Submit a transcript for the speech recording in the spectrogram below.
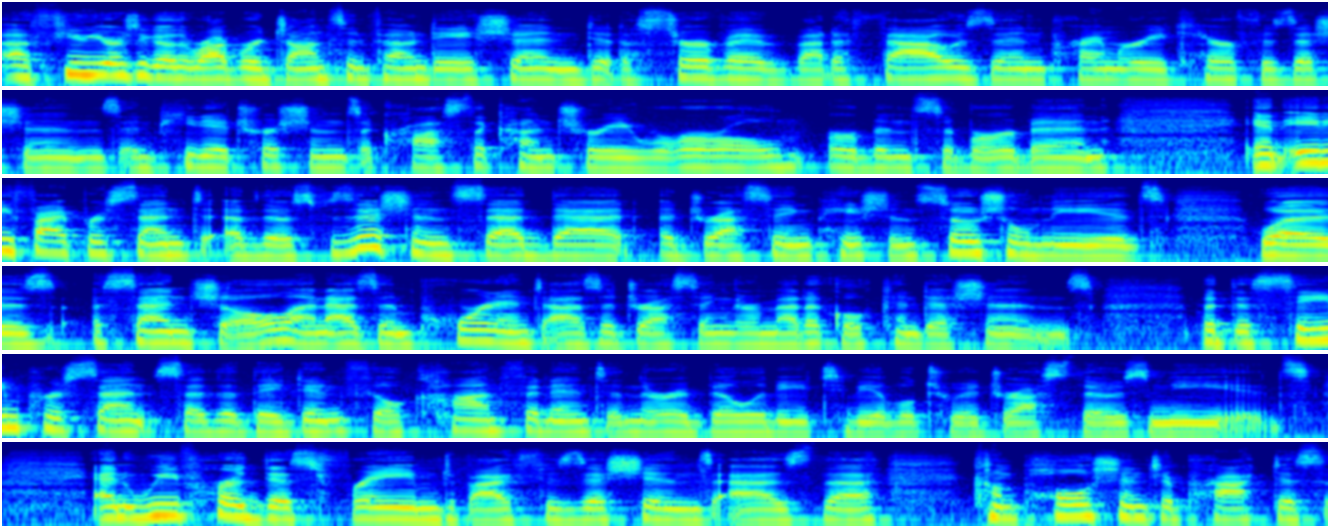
a few years ago, the Robert Johnson Foundation did a survey of about a thousand primary care physicians and pediatricians across the country, rural, urban, suburban, and 85% of those physicians said that addressing patients' social needs was essential and as important as addressing their medical conditions. But the same percent said that they didn't feel confident in their ability to be able to address those needs. And we've heard this framed by physicians as the compulsion to practice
